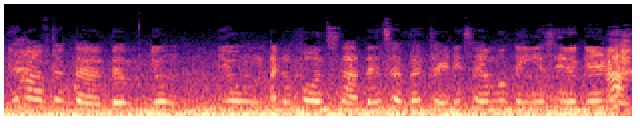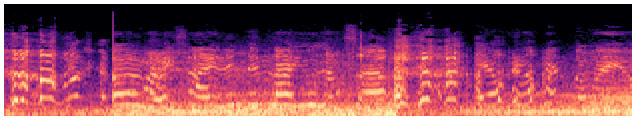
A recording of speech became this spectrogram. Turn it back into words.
You have to tell them yung yung ano phones natin 7:30 simultaneously nag-ring. Oh, my silent din layo lang sa akin. Ayaw ko naman tumayo.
